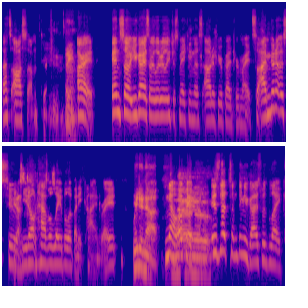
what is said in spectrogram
that's awesome. Thank you. All right. And so you guys are literally just making this out of your bedroom, right? So I'm gonna assume yes. you don't have a label of any kind, right? We do not. No, no, okay. Is that something you guys would like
